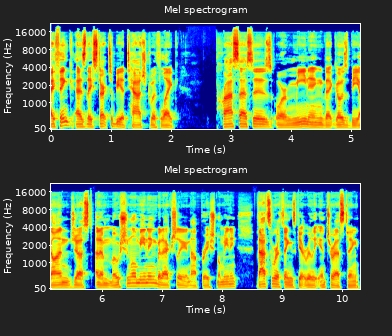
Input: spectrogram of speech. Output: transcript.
I think as they start to be attached with like processes or meaning that goes beyond just an emotional meaning, but actually an operational meaning, that's where things get really interesting.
